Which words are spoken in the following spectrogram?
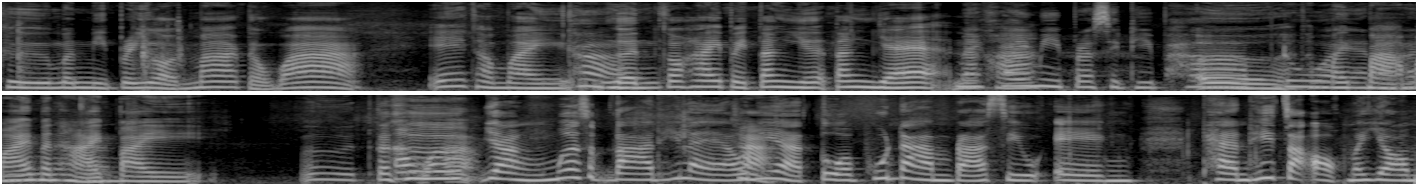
คือมันมีประโยชน์มากแต่ว่า เอ๊ะทำไมค่ะเงินก็ให้ไปตั้งเยอะตั้งแยะไม่นะคะค่อยมีประสิทธิภาเอพอด้ทำวยไมป่านะคะไม้มันหายไปเออแต่เพราะคือว่าอย่างเมื่อสัปดาห์ที่แล้วค่ะเนี่ยตัวผู้นำบราซิลเอง แทนที่จะออกมายอม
